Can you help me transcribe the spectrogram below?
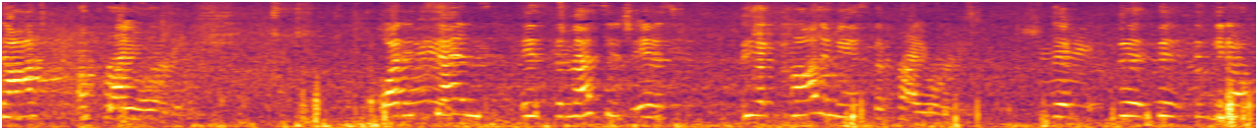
not a priority. What it sends is the message is the economy is the priority. The, the, the, you know,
